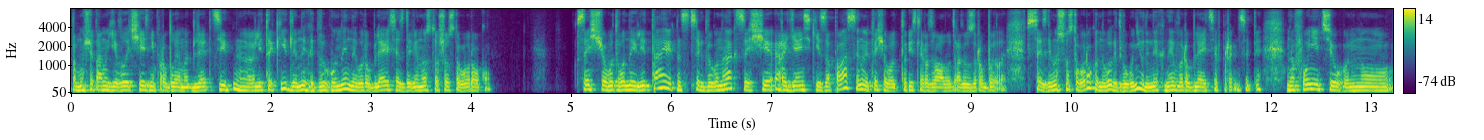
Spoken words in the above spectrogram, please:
тому що там є величезні проблеми. Для ці е, літаки для них двигуни не виробляються з 96-го року. Все, що от вони літають на цих двигунах, це ще радянські запаси. Ну і те, що от після розвалу одразу зробили. Все з 96-го року нових двигунів для них не виробляється в принципі. На фоні цього, ну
